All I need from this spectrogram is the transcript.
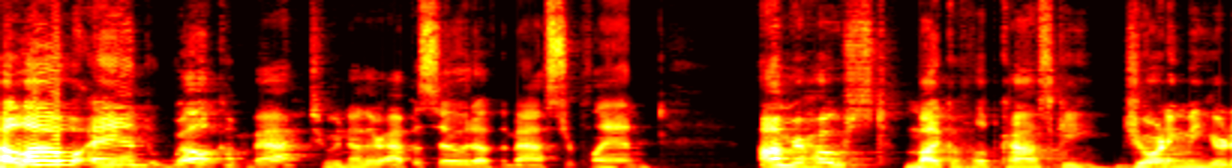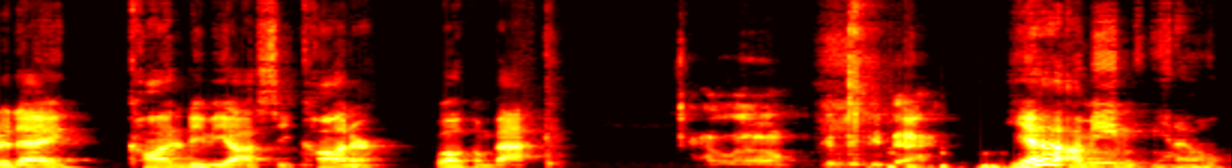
Hello and welcome back to another episode of the Master Plan. I'm your host, Michael Flipkowski. Joining me here today, Connor DiBiasi. Connor, welcome back. Hello, good to be back. Yeah, I mean, you know,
